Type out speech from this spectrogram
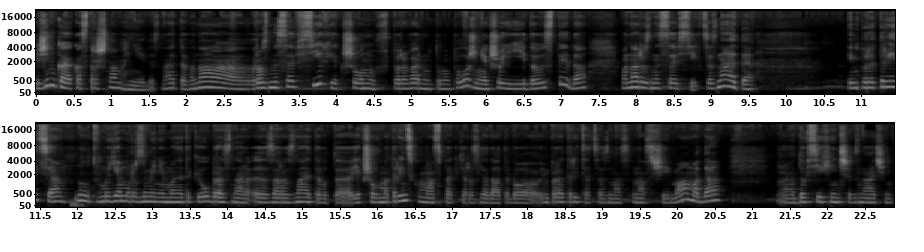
жінка, яка страшна в гніві. Знаєте, вона рознесе всіх, якщо ну, в перевернутому положенні, якщо її довести, да, вона рознесе всіх. Це знаєте. Імператриця, ну от в моєму розумінні, в мене такий образ е, зараз, знаєте, от е, якщо в материнському аспекті розглядати, бо імператриця це з нас, в нас ще й мама, да, е, до всіх інших значень,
